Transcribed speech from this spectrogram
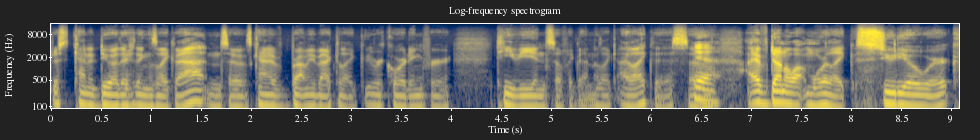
Just kind of do other things like that, and so it's kind of brought me back to like recording for TV and stuff like that. And I was like, I like this. So Yeah. I have done a lot more like studio work.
